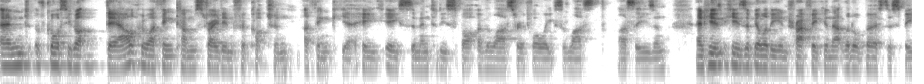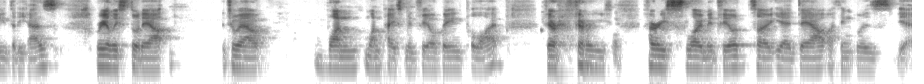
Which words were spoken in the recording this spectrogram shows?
And of course, you've got Dow, who I think comes straight in for Cotchin. I think, yeah, he, he cemented his spot over the last three or four weeks of last last season. And his, his ability in traffic and that little burst of speed that he has really stood out to our one one pace midfield being polite very, very, very slow midfield. So yeah, Dow I think was yeah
